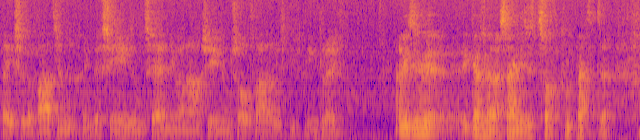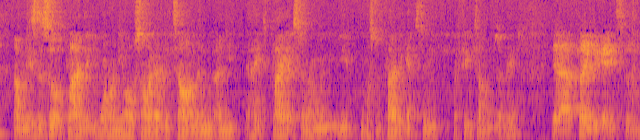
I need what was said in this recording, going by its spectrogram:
plays of the badge and I think this season certainly when I've seen him so far he's, he's been great. And he's a, it goes without saying he's a tough competitor. I mean he's the sort of player that you want on your side every time and, and you hate to play against him. I mean, you must have played against him a few times have you? Yeah I've played against him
